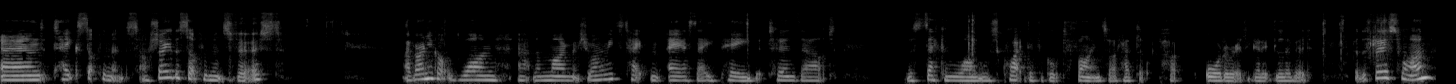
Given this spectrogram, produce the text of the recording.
and take supplements. I'll show you the supplements first. I've only got one at the moment. She wanted me to take them ASAP, but turns out the second one was quite difficult to find, so I've had to order it to get it delivered. But the first one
